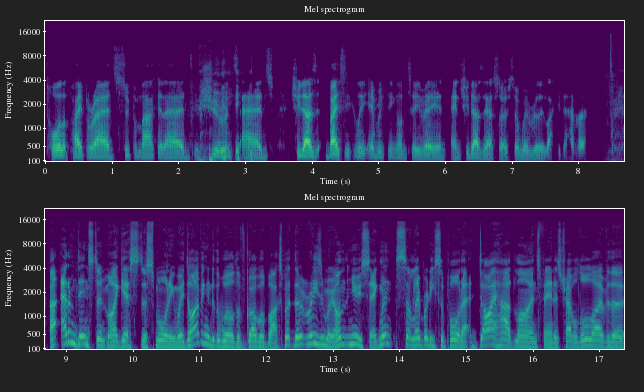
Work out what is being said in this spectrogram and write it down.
toilet paper ads, supermarket ads, insurance ads. She does basically everything on TV, and, and she does our show. So we're really lucky to have her. Uh, Adam Densten, my guest this morning. We're diving into the world of Gogglebox, but the reason we're on the new segment, celebrity supporter, diehard Lions fan, has travelled all over the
